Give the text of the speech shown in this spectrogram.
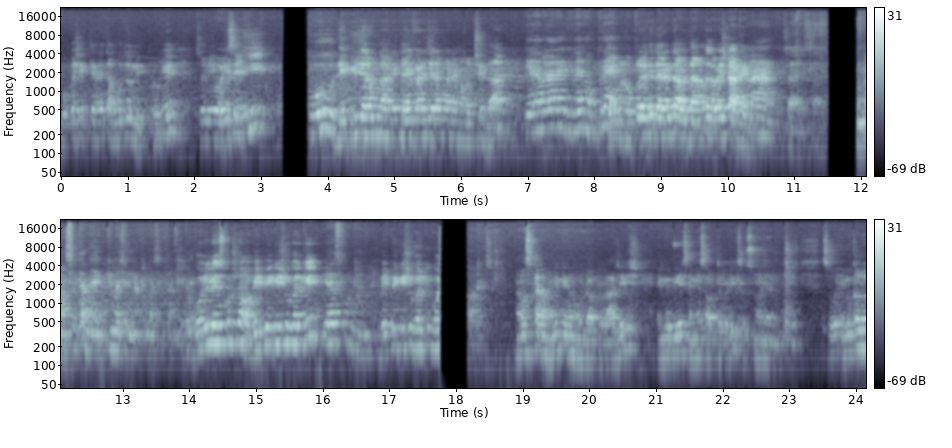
బొక్క శక్తి అనేది తగ్గుతుంది ఓకే? సో నీ వయసుకి డెంగ్యూ జ్వరం కానీ టైఫాయిడ్ జ్వరం కానీ ఏమైనా వచ్చిందా? నొప్పులే. అయితే డైరెక్ట్ దాని అవే స్టార్ట్ అయినాయి. సరే సరే. ఇప్పుడు గోళీలు వేసుకుంటున్నావా? బీపీకి షుగర్కి? బీపీకి షుగర్కి గోళీ నమస్కారం అండి నేను doctor Rajesh. MBBS MS orthopaedics Osmania నుంచి సో ఎముకలు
